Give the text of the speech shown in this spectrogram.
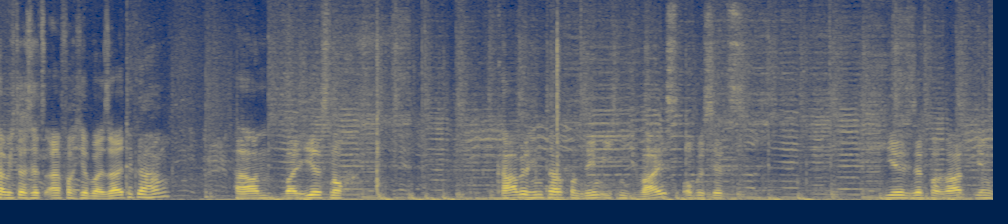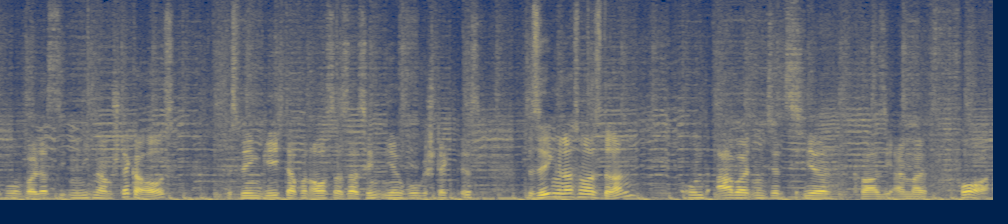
Habe ich das jetzt einfach hier beiseite gehangen, ähm, weil hier ist noch Kabel hinter, von dem ich nicht weiß, ob es jetzt hier separat irgendwo, weil das sieht mir nicht nach dem Stecker aus. Deswegen gehe ich davon aus, dass das hinten irgendwo gesteckt ist. Deswegen lassen wir es dran und arbeiten uns jetzt hier quasi einmal vor.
